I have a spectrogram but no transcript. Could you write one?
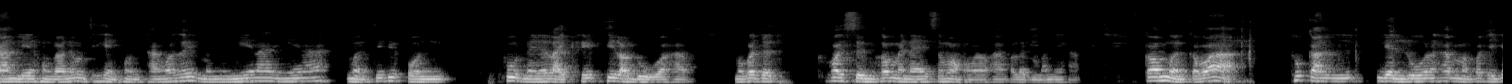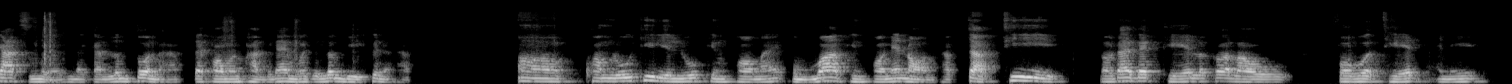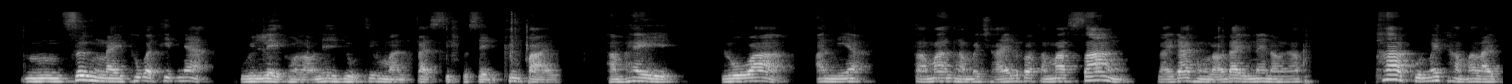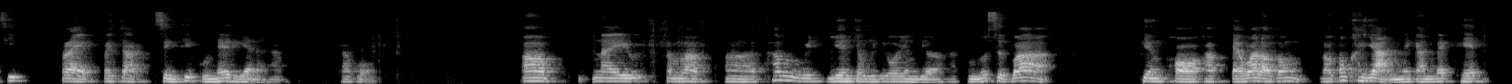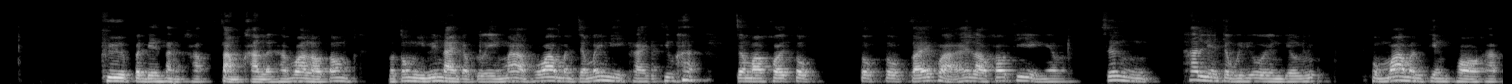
การเรียนของเราเนี่ยมันจะเห็นหนทางว่าเฮ้ยมันอย่างนี้นะอย่างนี้นะเหมือนที่พี่พล พูดในหลายๆคลิปที่เราดูอะครับ มันก็จะค่อยซึมเข้ามาในสมองของเราครับ อะไรประมาณนี้ครับ ก็เหมือนกับว่าทุกการเรียนรู้นะครับ มันก็จะยากเสมอในการเริ่มต้นนะครับ แต่พอมันผ่านไปได้มันก็จะเริ่มดีขึ้นนะครับออความรู้ที่เรียนรู้เพียงพอไหมผมว่าเพียงพอแน่นอนครับ จากที่เราได้ back test แล้วก็เรา forward test อันนี้ซึ่งในทุกอาทิตย์เนี่ย วินเลทของเราเนี่ยอยู่ที่ประมาณ 80%ขึ้นไปทำให้รู้ว่าอันเนี้ยสามารถนำไปใช้แล้วก็สามารถสร้างรายได้ของเราได้แน่นอนครับ ถ้าคุณไม่ทำอะไรที่แปลกไปจากสิ่งที่คุณได้เรียนนะครับ ครับผมอ่าในสำหรับอ่าถ้าเรียนจากวิดีโออย่างเดียวครับผมรู้สึกว่าเพียงพอครับ แต่ว่าเราต้องเราต้องขยันในการแบ็กเทส คือประเด็นสำคัญสำคัญเลยครับว่าเราต้องเราต้องมีวินัยกับตัวเองมาก เพราะว่ามันจะไม่มีใครที่ว่าจะมาคอยตบตบตบซ้ายขวาให้เราเข้าที่อย่างเงี้ยซึ่งถ้าเรียนจากวิดีโออย่างเดียว ผมว่ามันเพียงพอครับ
